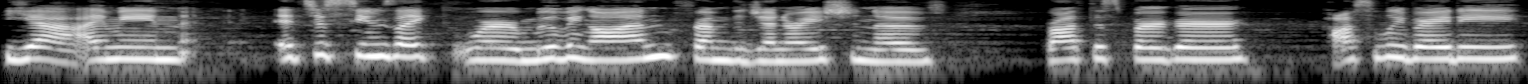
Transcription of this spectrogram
Yeah, I mean, it just seems like we're moving on from the generation of Roethlisberger, possibly Brady.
